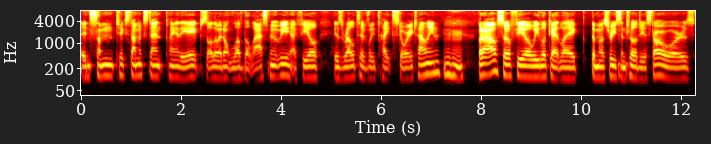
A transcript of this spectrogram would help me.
in some to some extent Planet of the Apes. Although I don't love the last movie, I feel is relatively tight storytelling. Mm-hmm. But I also feel we look at like the most recent trilogy of Star Wars.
